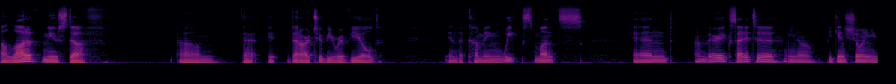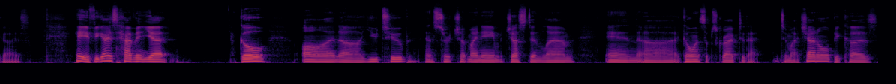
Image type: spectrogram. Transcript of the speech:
a lot of new stuff um that it, that are to be revealed in the coming weeks, months, and I'm very excited to, you know, begin showing you guys. Hey, if you guys haven't yet, go on uh, YouTube and search up my name, Justin Lam, and uh, go and subscribe to that to my channel because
